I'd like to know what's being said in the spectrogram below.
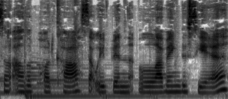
some other podcasts that we've been loving this year.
